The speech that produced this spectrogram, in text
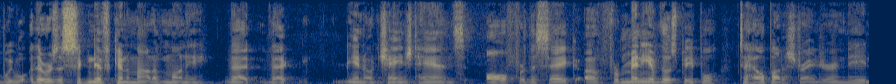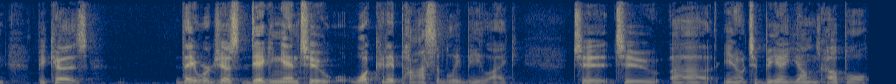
we there was a significant amount of money that that you know changed hands all for the sake of for many of those people to help out a stranger in need because they were just digging into what could it possibly be like to to uh, you know to be a young couple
